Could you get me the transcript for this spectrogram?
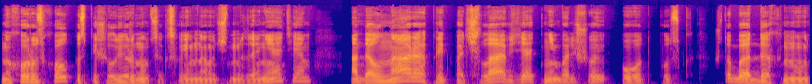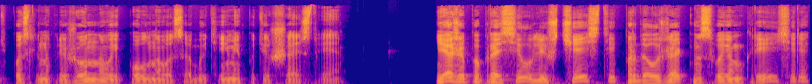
но Хорус Холл поспешил вернуться к своим научным занятиям, а Далнара предпочла взять небольшой отпуск, чтобы отдохнуть после напряженного и полного событиями путешествия. Я же попросил лишь чести продолжать на своем крейсере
